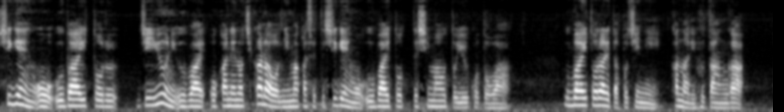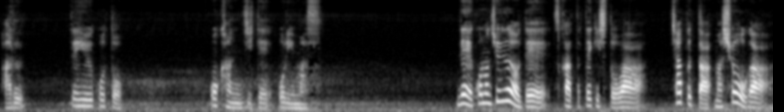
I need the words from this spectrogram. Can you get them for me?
資源を奪い取る。自由に奪い、お金の力をに任せて資源を奪い取ってしまうということは、奪い取られた土地にかなり負担があるっていうことを感じております。で、この授業で使ったテキストは、チャプター、まあ、章が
